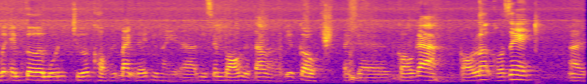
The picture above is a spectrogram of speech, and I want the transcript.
vợ em cơ muốn chữa khỏi cái bệnh đấy thì phải à, đi xem bó người ta bảo là yêu cầu phải à, có gà, có lợn, có dê. À,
